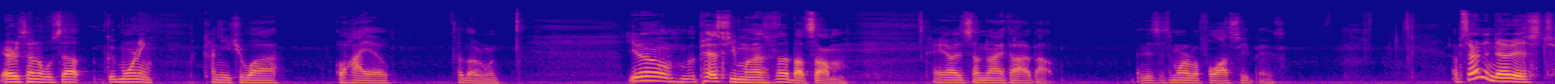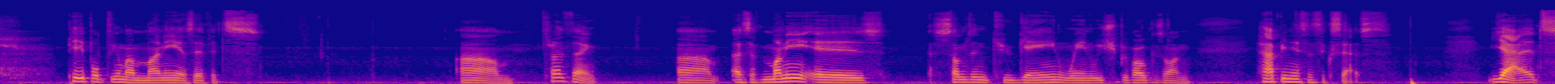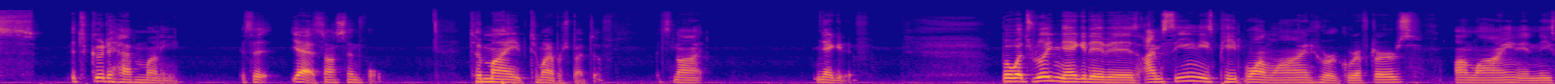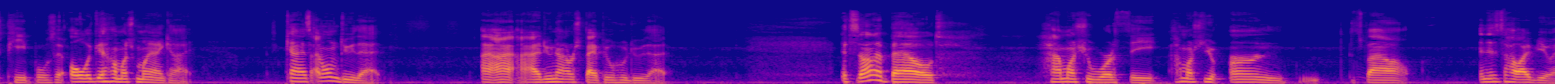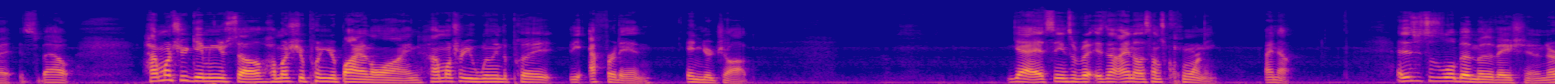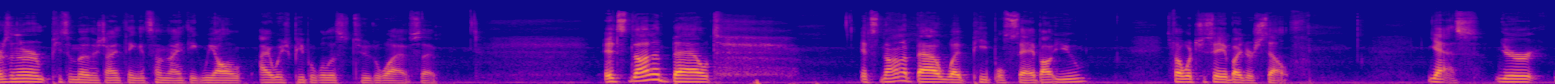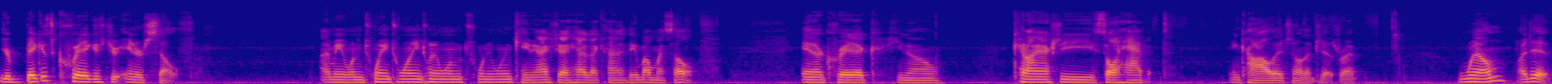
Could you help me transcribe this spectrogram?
Arizona, what's up? Good morning. Konnichiwa, Ohio. Hello, everyone. You know, the past few months, I thought about something. You know, it's something I thought about. And this is more of a philosophy base. I'm starting to notice people think about money as if it's. Um, I'm trying to think. Um, as if money is something to gain when we should be focused on happiness and success. Yeah, it's it's good to have money. It's a yeah, it's not sinful. To my to my perspective. It's not negative. But what's really negative is I'm seeing these people online who are grifters online and these people say, Oh, look at how much money I got. Guys, I don't do that. I, I, I do not respect people who do that. It's not about how much you're worth the how much you earn. It's about and this is how I view it. It's about how much you're giving yourself, how much you're putting your buy on the line, how much are you willing to put the effort in in your job. Yeah, it seems. I know it sounds corny. I know. And this is just a little bit of motivation. And there's another piece of motivation. I think it's something I think we all. I wish people will listen to the what I've said. It's not about. It's not about what people say about you. About what you say about yourself. Yes, your your biggest critic is your inner self. I mean, when 2020, 21, 21 came, actually, I had that kind of thing about myself. Inner critic, you know, can I actually still have it in college and all that jazz, right? Well, I did.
